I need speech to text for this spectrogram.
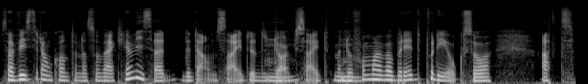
Sen finns det de kontona som verkligen visar the downside, the Mm. dark side. Men då Mm. får man vara beredd på det också, att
